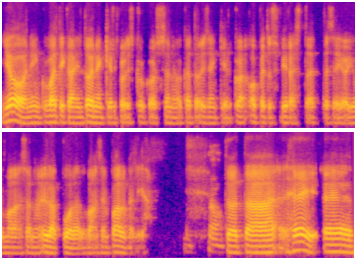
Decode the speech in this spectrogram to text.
Joo, niin kuin Vatikaanin toinen kirkolliskokous sanoo katolisen kirkon opetusvirasta, että se ei ole Jumalan sanan yläpuolella, vaan sen palvelija. No. Tota, hei, eh,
